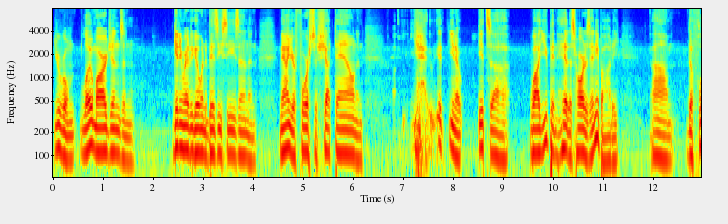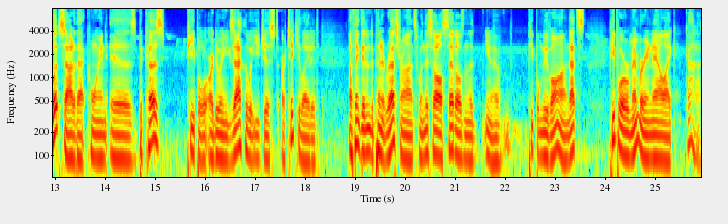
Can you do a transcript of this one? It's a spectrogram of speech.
you're on low margins and getting ready to go into busy season and now you're forced to shut down and it you know it's uh while you've been hit as hard as anybody um, the flip side of that coin is because people are doing exactly what you just articulated. I think that independent restaurants when this all settles and the you know people move on that's people are remembering now like god I,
